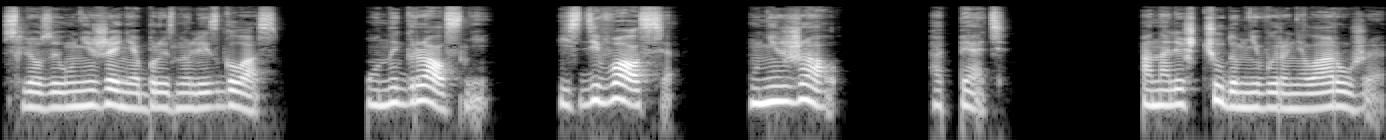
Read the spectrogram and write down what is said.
Слезы унижения брызнули из глаз. Он играл с ней, издевался, унижал. Опять. Она лишь чудом не выронила оружие.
